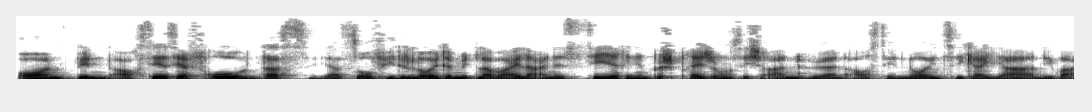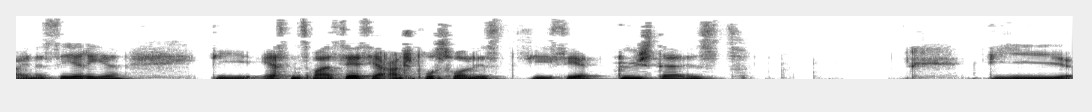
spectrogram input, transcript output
und bin auch sehr, sehr froh, dass ja so viele Leute mittlerweile eine Serienbesprechung sich anhören aus den 90er Jahren über eine Serie, die erstens mal sehr, sehr anspruchsvoll ist, die sehr düster ist, die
